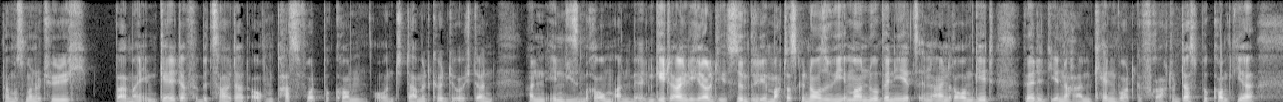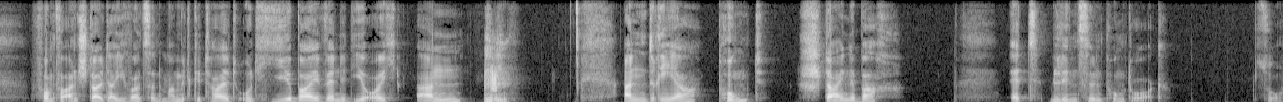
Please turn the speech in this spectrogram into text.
Da muss man natürlich, weil man eben Geld dafür bezahlt hat, auch ein Passwort bekommen und damit könnt ihr euch dann an, in diesem Raum anmelden. Geht eigentlich relativ simpel. Ihr macht das genauso wie immer, nur wenn ihr jetzt in einen Raum geht, werdet ihr nach einem Kennwort gefragt und das bekommt ihr vom Veranstalter jeweils dann immer mitgeteilt. Und hierbei wendet ihr euch an andrea.steinebach.blinzeln.org. So,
